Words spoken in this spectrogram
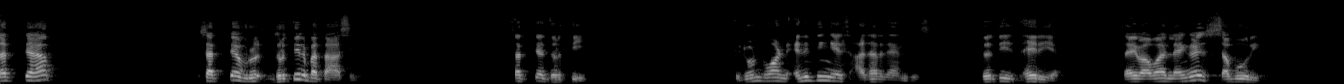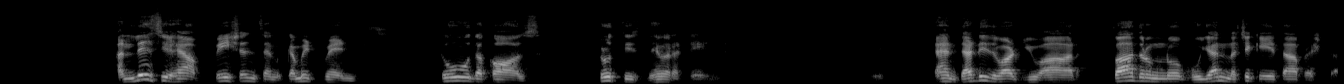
सत्य सत्य ध्रुतिर बतासी सत्य ध्रुति you don't want anything else other than this ध्रुति धैर्य साई बाबा लैंग्वेज सबूरी Unless you have patience and commitment, to the cause, truth is never attained. And that is what you are. Twadrungno bhujan nachiketa prashta.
